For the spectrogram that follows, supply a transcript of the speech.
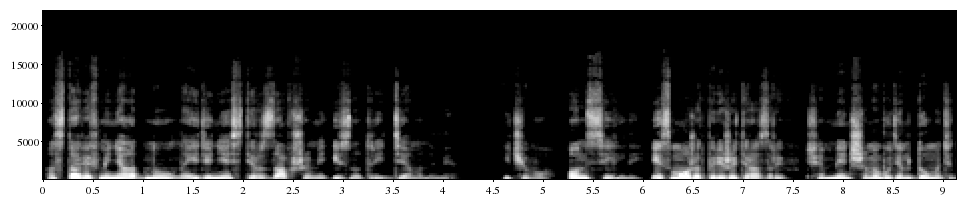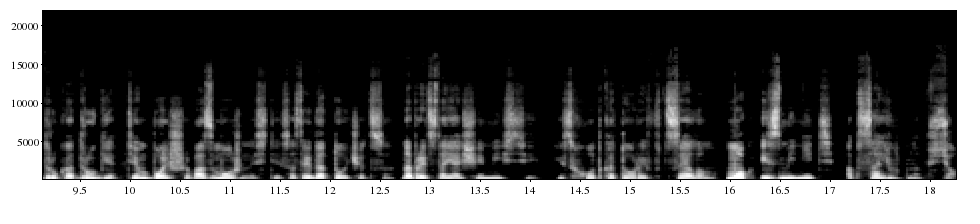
оставив меня одну наедине с терзавшими изнутри демонами. Ничего, он сильный и сможет пережить разрыв. Чем меньше мы будем думать друг о друге, тем больше возможностей сосредоточиться на предстоящей миссии, исход которой в целом мог изменить абсолютно все.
